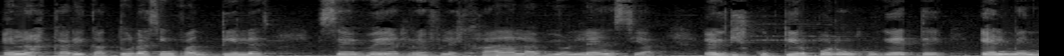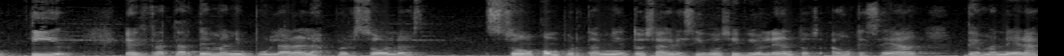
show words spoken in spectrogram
en las caricaturas infantiles se ve reflejada la violencia, el discutir por un juguete, el mentir, el tratar de manipular a las personas son comportamientos agresivos y violentos, aunque sean de manera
